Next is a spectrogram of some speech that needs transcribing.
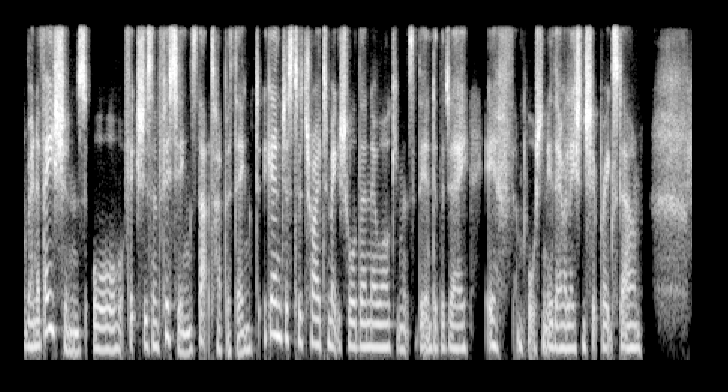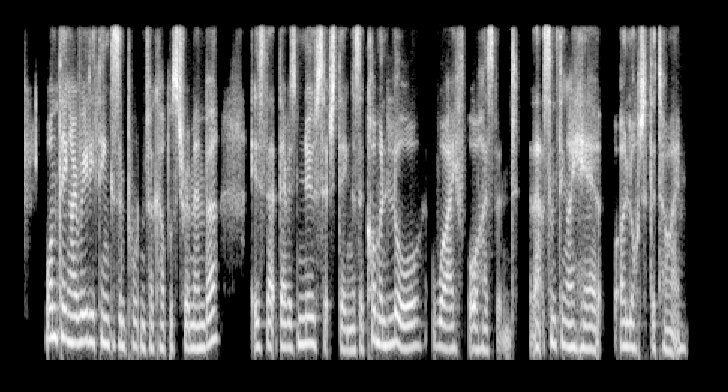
renovations or fixtures and fittings, that type of thing. Again, just to try to make sure there are no arguments at the end of the day if, unfortunately, their relationship breaks down. One thing I really think is important for couples to remember is that there is no such thing as a common law wife or husband. That's something I hear a lot of the time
